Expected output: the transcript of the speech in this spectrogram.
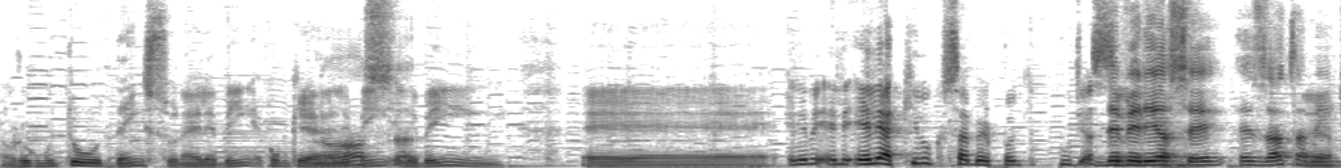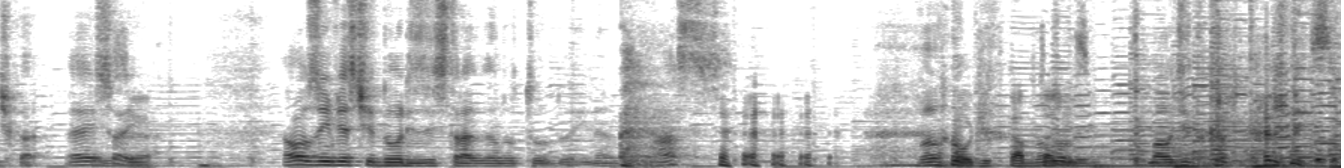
É um jogo muito denso, né? Ele é bem. Como que é? Nossa. Ele é bem. Ele é bem é, ele, é bem- ele- ele é aquilo que o Cyberpunk podia ser. Deveria né, cara? ser, exatamente, cara. É Pois isso aí. é. Olha os investidores estragando tudo aí, né? Mas. Vamos, Maldito capitalismo. Maldito capitalismo.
